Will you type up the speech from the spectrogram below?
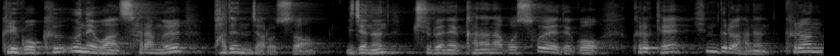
그리고 그 은혜와 사랑을 받은 자로서 이제는 주변에 가난하고 소외되고 그렇게 힘들어하는 그런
